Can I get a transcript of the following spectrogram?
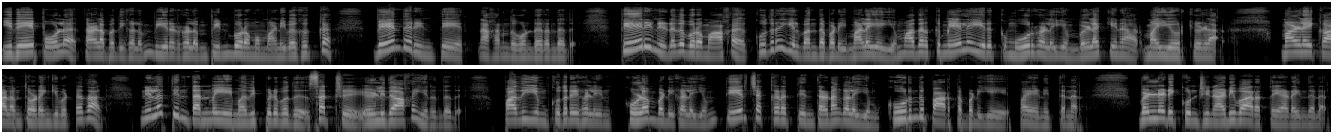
இதே போல தளபதிகளும் வீரர்களும் பின்புறமும் அணிவகுக்க வேந்தரின் தேர் நகர்ந்து கொண்டிருந்தது. தேரின் இடதுபுறமாக குதிரையில் வந்தபடி மலையையும் அதற்கு மேலே இருக்கும் ஊர்களையும் விளக்கினார் மையூர் கிழார். மழைக்காலம் தொடங்கிவிட்டதால் நிலத்தின் தன்மையை மதிப்பிடுவது சற்று எளிதாக இருந்தது. பதியும் குதிரைகளின் குளம்படிகளையும் தேர்ச்சக்கரத்தின் தடங்களையும் கூர்ந்து பார்த்தபடியே பயணித்தனர். வெள்ளடி குன்றின் அடிவாரத்தை அடைந்தனர்.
